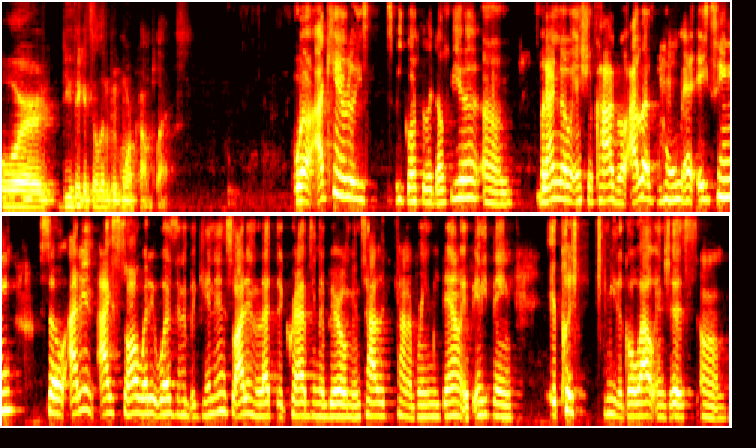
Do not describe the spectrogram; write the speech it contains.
or do you think it's a little bit more complex? Well, I can't really speak on Philadelphia, um, but I know in Chicago, I left home at 18, so I didn't. I saw what it was in the beginning, so I didn't let the crabs in the barrel mentality kind of bring me down. If anything, it pushed me to go out and just um,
